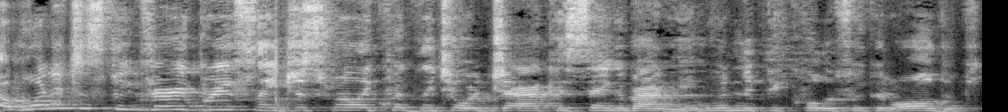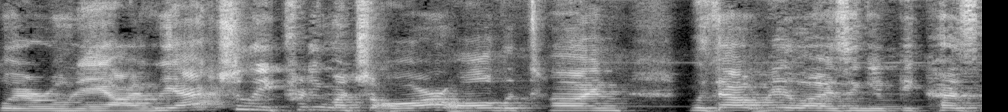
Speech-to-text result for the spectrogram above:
I wanted to speak very briefly, just really quickly, to what Jack is saying about wouldn't it be cool if we could all deploy our own AI? We actually pretty much are all the time without realizing it because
